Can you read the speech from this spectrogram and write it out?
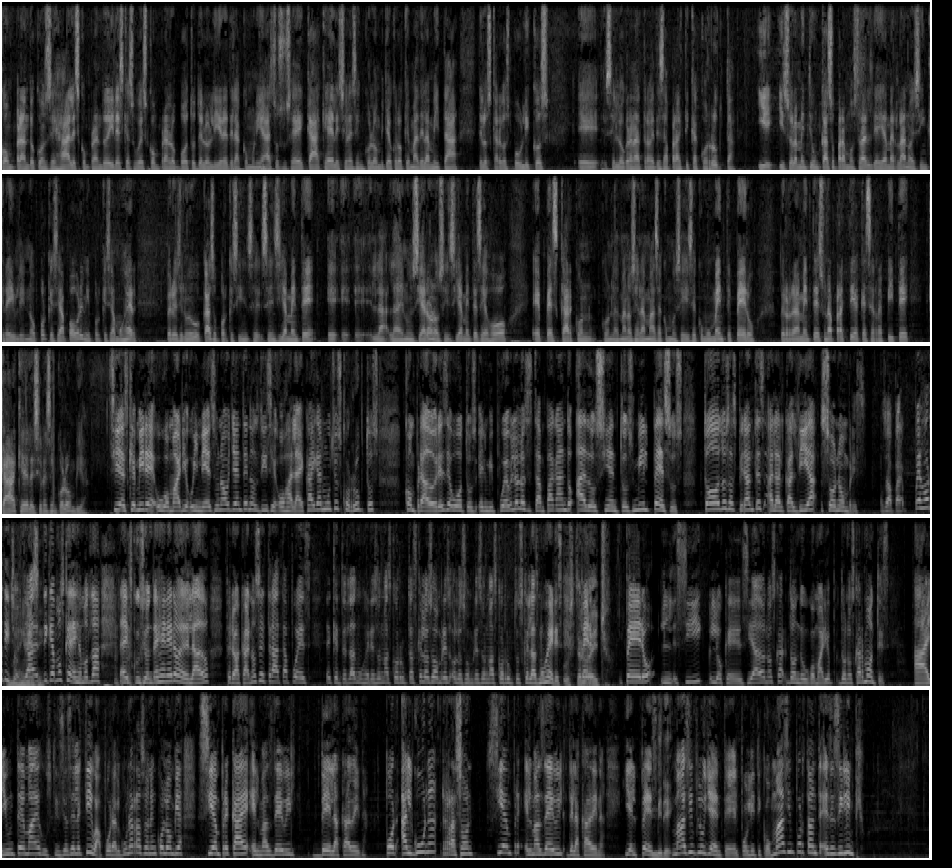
comprando concejales, comprando diles que a su vez compran los votos de los líderes de la comunidad. Esto sucede cada que hay elecciones en Colombia. Yo creo que más de la mitad de los cargos públicos eh, se logran a través de esa práctica corrupta. Y, y solamente un caso para mostrar el de Aida Merlano es increíble, no porque sea pobre ni porque sea mujer, pero es el único caso, porque sin- se- sencillamente eh, eh, eh, la, la denunciaron o sencillamente se dejó eh, pescar con, con las manos en la masa, como se dice comúnmente, pero, pero realmente es una práctica que se repite cada que hay elecciones en Colombia. Sí, es que mire, Hugo Mario, Inés, una oyente nos dice, ojalá caigan muchos corruptos compradores de votos. En mi pueblo los están pagando a 200 mil pesos. Todos los aspirantes a la alcaldía son hombres. O sea, para- mejor dicho, ya digamos que dejemos la, la discusión de género de lado, pero acá no se trata pues de que entonces las mujeres son más corruptas que los hombres o los hombres son más corruptos que las mujeres. Usted lo ha dicho. Pero sí, lo que decía don Oscar, don Hugo Mario, don Oscar Montes, hay un tema de justicia selectiva. Por alguna razón en Colombia siempre cae el más débil de la cadena. Por alguna razón, siempre el más débil de la cadena. Y el pez Mire. más influyente, el político más importante, ese sí limpio.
